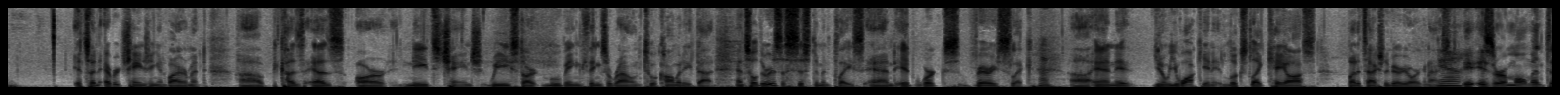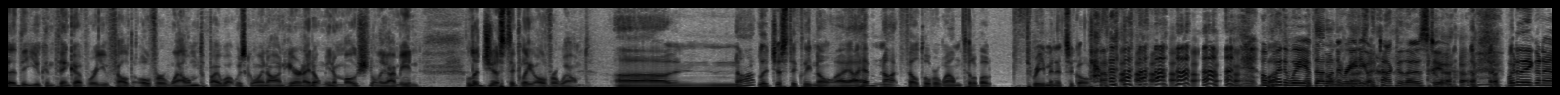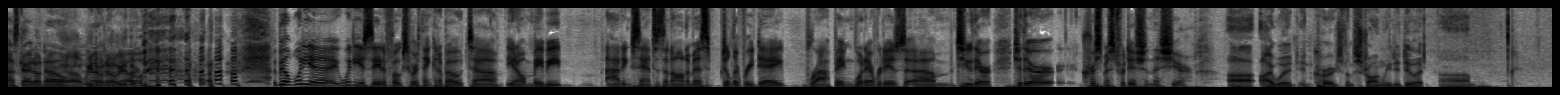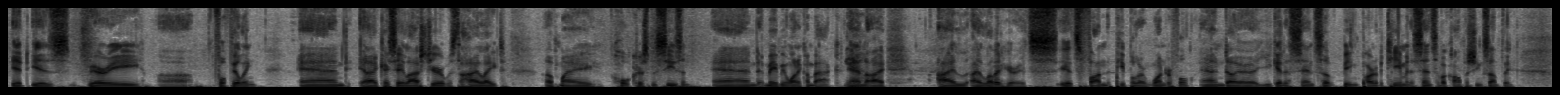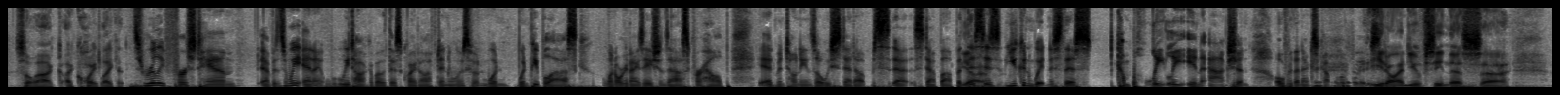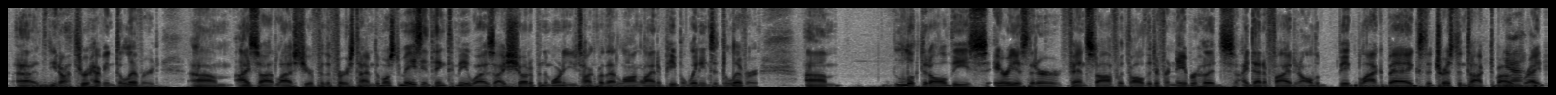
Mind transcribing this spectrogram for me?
it's an ever-changing environment uh, because as our needs change, we start moving things around to accommodate that. And so there is a system in place, and it works very slick. Hmm. Uh, and it, you know, you walk in, it looks like chaos. But it's actually very organized. Yeah. Is there a moment uh, that you can think of where you felt overwhelmed by what was going on here? And I don't mean emotionally; I mean logistically overwhelmed. Uh, not logistically, no. I, I have not felt overwhelmed till about three minutes ago. uh, oh, but, by the way, you have to go on the radio and talk to those two. what are they going to ask? I don't know. Yeah, we don't, don't, know, know. either. Bill, what do you what do you say to folks who are thinking about uh, you know maybe adding Santa's Anonymous delivery day, wrapping, whatever it is, um, to their to their Christmas tradition this year? Uh, I would encourage them strongly to do it. Um, it is very uh, fulfilling, and like I say, last year was the highlight of my whole Christmas season, and it made me want to come back. Yeah. And I, I, I love it here. It's it's fun. The people are wonderful, and uh, you get a sense of being part of a team and a sense of accomplishing something. So I, I quite like it. It's really firsthand Evans, and we and we talk about this quite often. And when when people ask, when organizations ask for help, Edmontonians always step up, uh, step up. But yeah. this is you can witness this completely in action over the next couple of weeks. You know, and you've seen this, uh, uh, you know, through having delivered. Um, I saw it last year for the first time. The most amazing thing to me was I showed up in the morning. You talk about that long line of people waiting to deliver. Um, looked at all these areas that are fenced off with all the different neighborhoods identified and all the big black bags that Tristan talked about, yeah. right?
